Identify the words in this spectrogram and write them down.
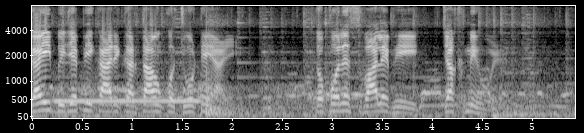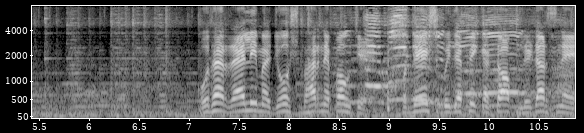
कई बीजेपी कार्यकर्ताओं को चोटें आई तो पुलिस वाले भी जख्मी हुए। उधर रैली में जोश भरने पहुँचे। प्रदेश बीजेपी के टॉप लीडर्स ने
